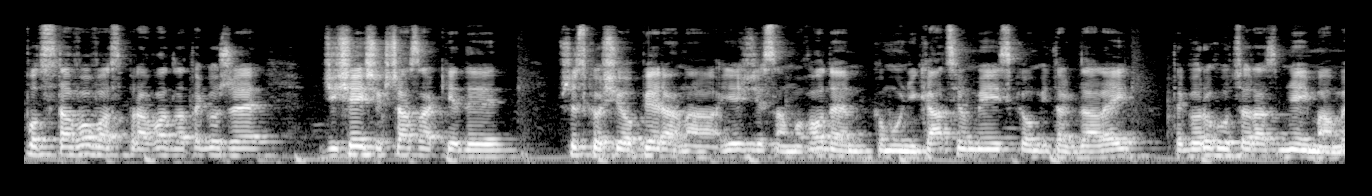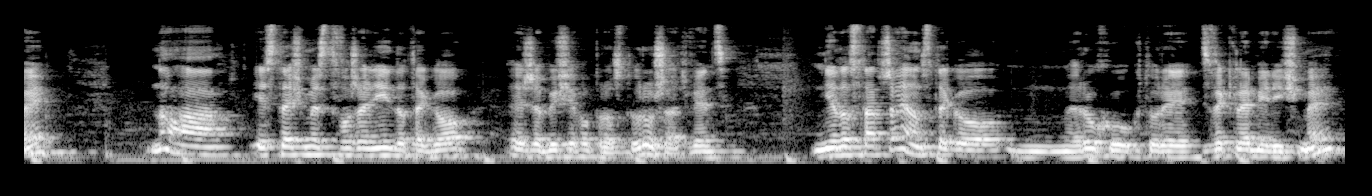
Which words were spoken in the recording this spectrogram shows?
podstawowa sprawa, dlatego że w dzisiejszych czasach, kiedy wszystko się opiera na jeździe samochodem, komunikacją miejską i tak dalej, tego ruchu coraz mniej mamy. No a jesteśmy stworzeni do tego, żeby się po prostu ruszać, więc nie dostarczając tego mm, ruchu, który zwykle mieliśmy,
